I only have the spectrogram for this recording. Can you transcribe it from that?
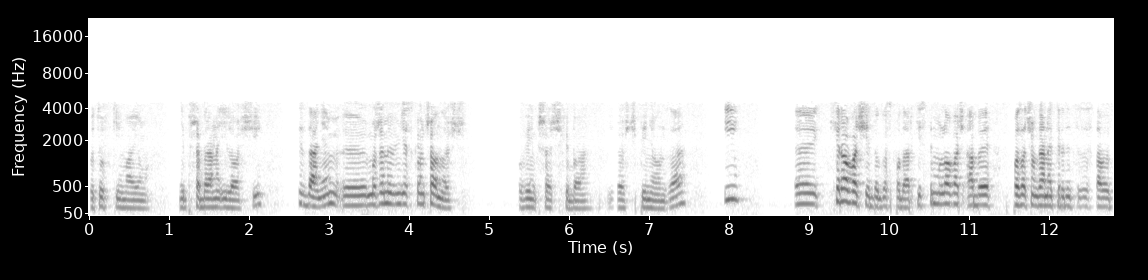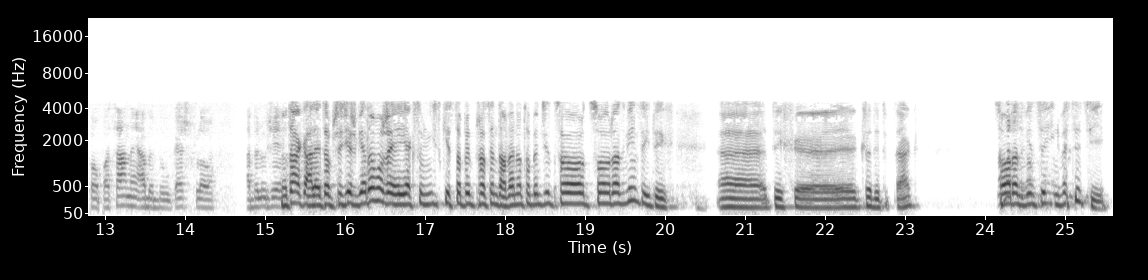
gotówki mają nieprzebrane ilości. I zdaniem y, możemy w nieskończoność powiększać chyba ilość pieniądza i y, kierować je do gospodarki, stymulować, aby pozaciągane kredyty zostały poopłacane, aby był cash flow, aby ludzie... No tak, ale to przecież wiadomo, że jak są niskie stopy procentowe, no to będzie co, coraz więcej tych, e, tych e, kredytów, tak? Coraz właśnie, no. więcej inwestycji.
